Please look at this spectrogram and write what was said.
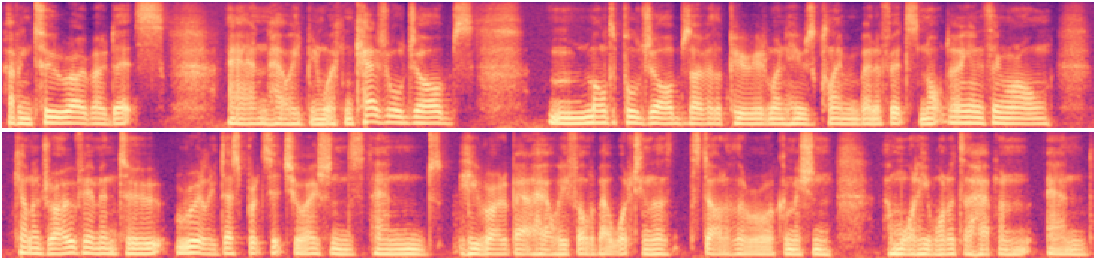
having two robo debts and how he'd been working casual jobs multiple jobs over the period when he was claiming benefits, not doing anything wrong, kind of drove him into really desperate situations. And he wrote about how he felt about watching the start of the Royal Commission and what he wanted to happen. And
